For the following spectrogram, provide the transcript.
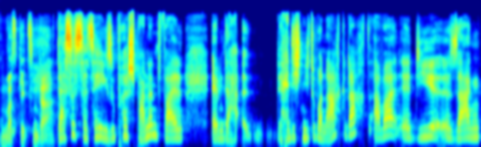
Um was geht's denn da? Das ist tatsächlich super spannend, weil ähm, da, da, hätte ich nie drüber nachgedacht, aber äh, die äh, sagen,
